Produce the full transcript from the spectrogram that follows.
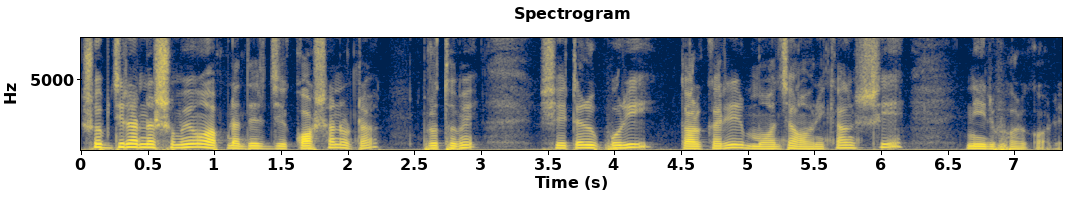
সবজি রান্নার সময়ও আপনাদের যে কষানোটা প্রথমে, সেটার উপরই তরকারির মজা অনেকাংশে নির্ভর করে।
